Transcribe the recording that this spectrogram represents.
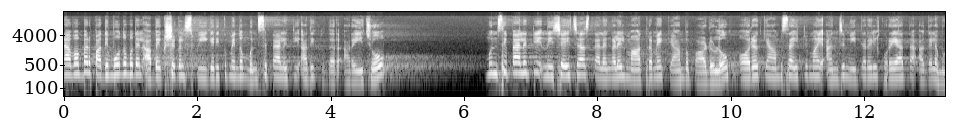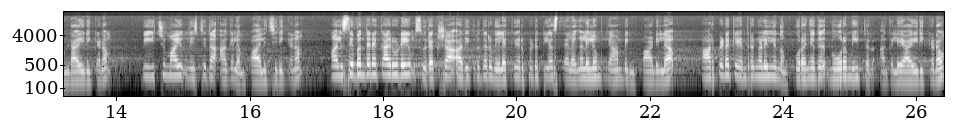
നവംബർ പതിമൂന്ന് മുതൽ അപേക്ഷകൾ സ്വീകരിക്കുമെന്നും മുനിസിപ്പാലിറ്റി അധികൃതർ അറിയിച്ചു. മുനിസിപ്പാലിറ്റി നിശ്ചയിച്ച സ്ഥലങ്ങളിൽ മാത്രമേ ക്യാമ്പ് പാടുള്ളൂ. ഓരോ ക്യാമ്പ് സൈറ്റുമായി അഞ്ച് മീറ്ററിൽ കുറയാത്ത അകലമുണ്ടായിരിക്കണം ബീച്ചുമായും നിശ്ചിത അകലം പാലിച്ചിരിക്കണം. മത്സ്യബന്ധനക്കാരുടെയും സുരക്ഷാ അധികൃതർ വിലക്കേർപ്പെടുത്തിയ സ്ഥലങ്ങളിലും ക്യാമ്പിംഗ് പാടില്ല. പാർപ്പിട കേന്ദ്രങ്ങളിൽ നിന്നും കുറഞ്ഞത് നൂറ് മീറ്റർ അകലെയായിരിക്കണം.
